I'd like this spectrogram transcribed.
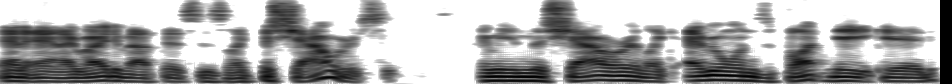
and, and i write about this is like the shower scenes. I mean the shower like everyone's butt naked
